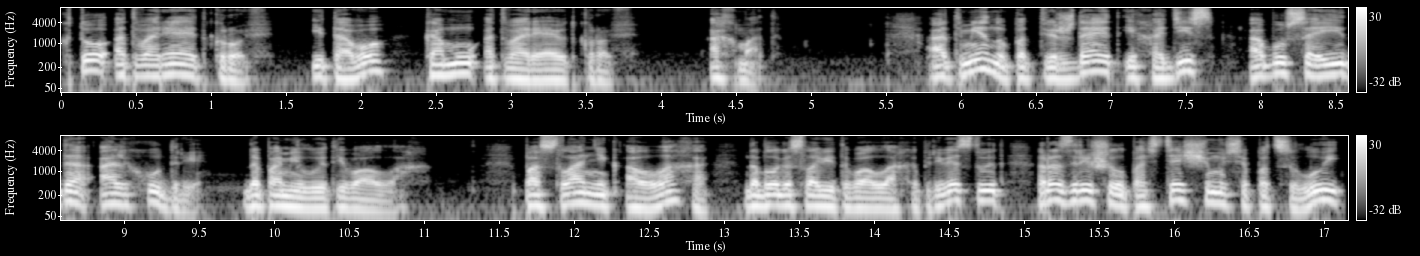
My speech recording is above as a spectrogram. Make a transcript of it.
кто отворяет кровь, и того, кому отворяют кровь. Ахмад. Отмену подтверждает и хадис Абу Саида Аль-Худри, да помилует его Аллах. Посланник Аллаха, да благословит его Аллах и приветствует, разрешил постящемуся поцелуй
